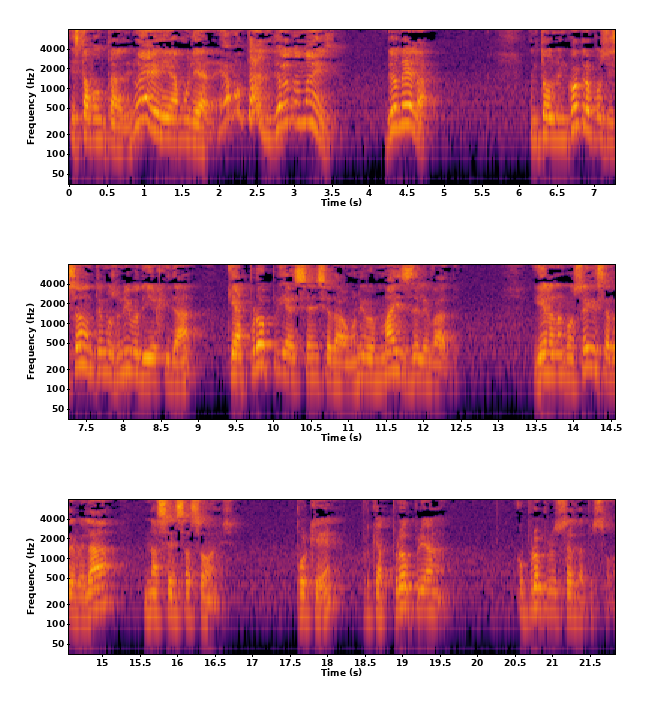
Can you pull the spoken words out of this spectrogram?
esta vontade. Não é a mulher, é a vontade, deu algo a mais. Deu nela. Então, em contraposição, temos o nível de Yehidá, que é a própria essência da alma, um nível mais elevado. E ela não consegue se revelar nas sensações. Por quê? Porque a própria, o próprio ser da pessoa.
